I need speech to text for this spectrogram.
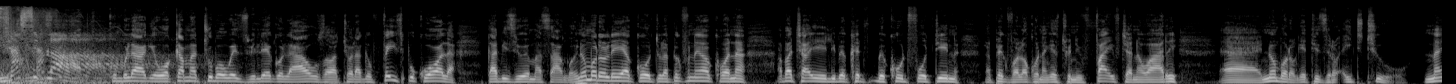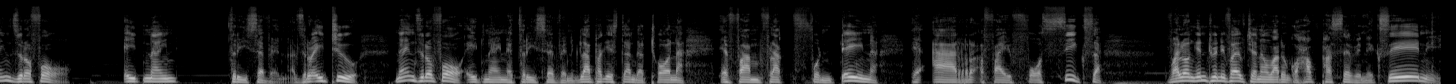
nasiplab khumbula-ke woke amathuba owezwileko la uzawathola kufacebook walla wall kabiziwe masango. Inomoro le yagodu lapho kufuneka khona abatshayeli becode 14 lapho ekuvalwa khona ngezi-25 januwari eh inomboro ngethi 082 904 8937 082 904 8937 kulapha ke standard tona efarm flagfontein e-r546 kuvalwa ngeni-25 januwari ngo-half past 7 ekuseni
